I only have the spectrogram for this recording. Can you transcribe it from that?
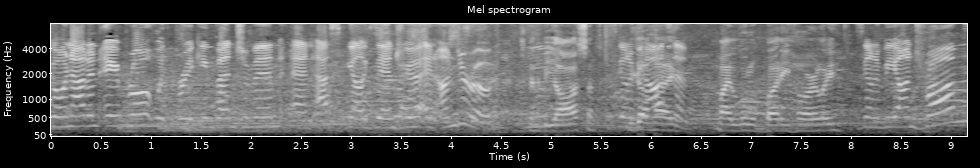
Going out in April with Breaking Benjamin and Asking Alexandria and Underoath. It's gonna be awesome. It's gonna you be got my, awesome. my little buddy Harley. He's gonna be on drums,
